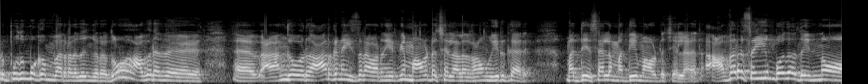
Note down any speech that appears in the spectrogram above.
ஒரு புதுமுகம் வர்றதுங்கிறதும் அவர் அந்த அங்கே ஒரு ஆர்கனைசராக வர ஏற்கனவே மாவட்ட செயலாளராகவும் இருக்கார். மத்திய சேலம் மத்திய மாவட்ட செயலாளர். அவரை செய்யும்போது அது இன்னும்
